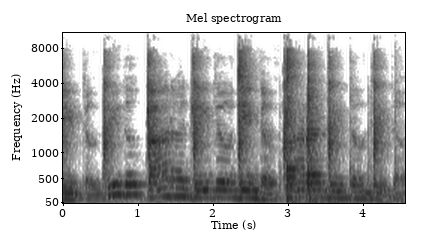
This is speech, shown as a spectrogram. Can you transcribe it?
дідл дидл, пара дідл дідл, пара дідл дідл,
